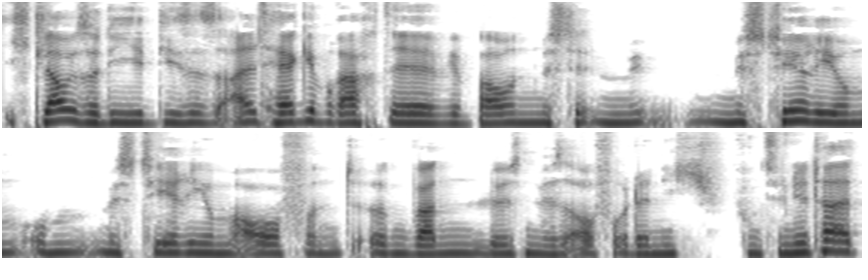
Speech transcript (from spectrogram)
ich glaube, so die, dieses althergebrachte, wir bauen Mysterium um Mysterium auf und irgendwann lösen wir es auf oder nicht, funktioniert halt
